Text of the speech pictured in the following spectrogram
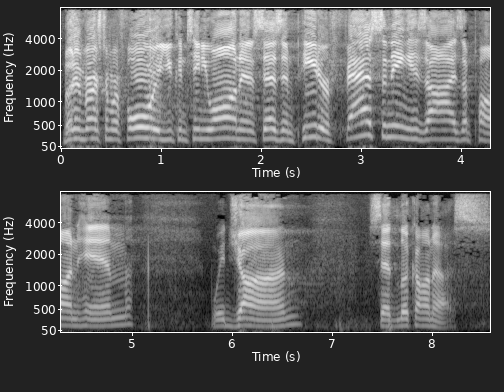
But in verse number four, you continue on, and it says, And Peter, fastening his eyes upon him with John, said, Look on us.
